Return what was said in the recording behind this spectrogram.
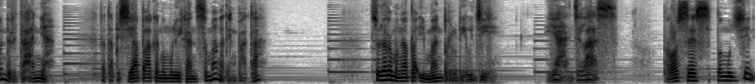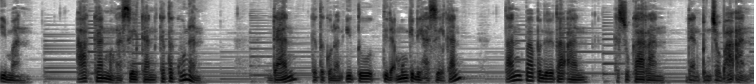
penderitaannya. Tetapi siapa akan memulihkan semangat yang patah? Saudara, mengapa iman perlu diuji? Ya, jelas proses pengujian iman akan menghasilkan ketekunan, dan ketekunan itu tidak mungkin dihasilkan tanpa penderitaan, kesukaran, dan pencobaan.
